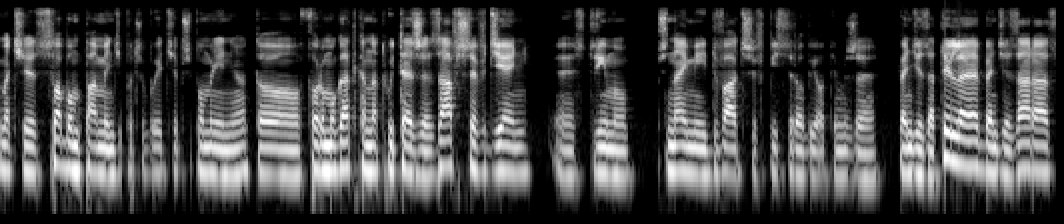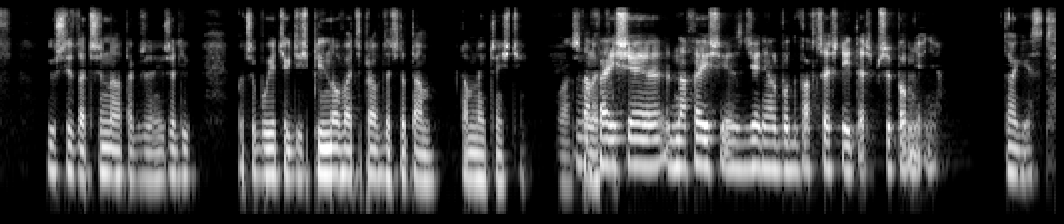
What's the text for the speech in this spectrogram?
macie słabą pamięć i potrzebujecie przypomnienia, to forum ogatka na Twitterze zawsze w dzień e, streamu przynajmniej dwa, trzy wpisy robi o tym, że będzie za tyle, będzie zaraz, już się zaczyna, także jeżeli potrzebujecie gdzieś pilnować, sprawdzać, to tam, tam najczęściej. Właśnie, na, fejsie, na fejsie jest dzień albo dwa wcześniej też przypomnienie. Tak jest.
